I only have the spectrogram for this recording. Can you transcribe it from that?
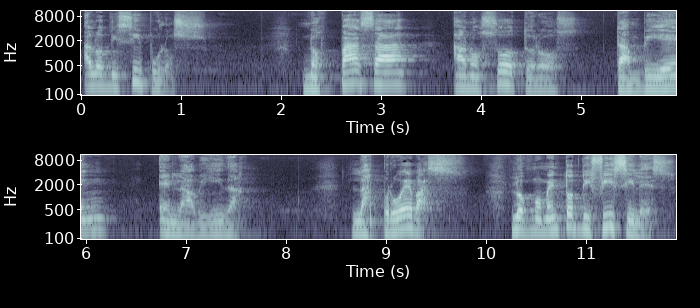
a los discípulos, nos pasa a nosotros también en la vida. Las pruebas, los momentos difíciles,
